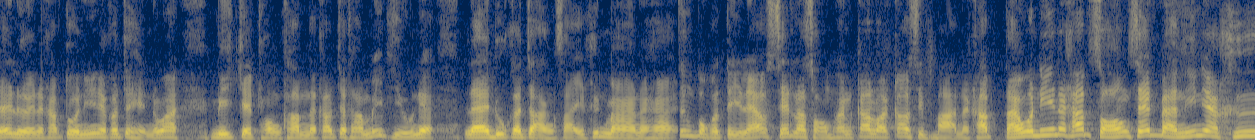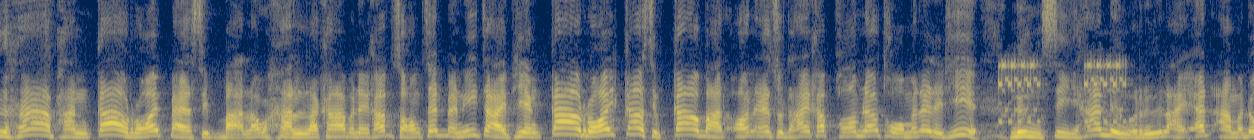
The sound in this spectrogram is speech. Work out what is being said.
ได้เลยนะครับตัวนี้เนี่ยก็จะเห็นว่ามีเกล็ดทองคำนะครับจะทำให้ผิวเนี่ยแลดูกระจ่างใสขึ้นมานะฮะซึ่งปกติแล้วเซตละ 2,990 บาทนะครับแต่วันนี้นะครับสองเซตแบบนี้เนี่ยคือ 5,980 บาทเราหันราคาไปเลยครับสองเซตแบบนี้จ่ายเพียง 999 บาทออนแอร์สุดท้ายครับพร้อมแล้วโทรมาได้เลยที่ 1451 หรือ Line แอดอาร์มาโด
